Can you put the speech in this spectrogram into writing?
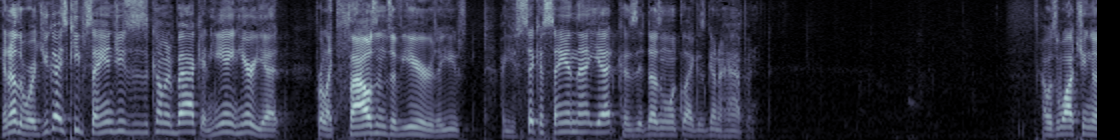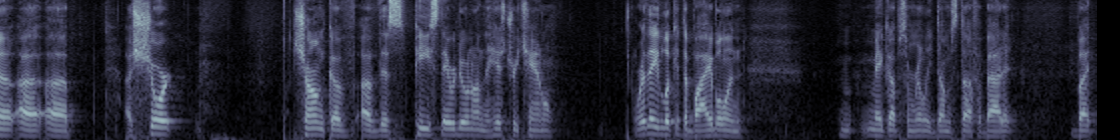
In other words, you guys keep saying Jesus is coming back and he ain't here yet for like thousands of years. Are you, are you sick of saying that yet? Because it doesn't look like it's going to happen. I was watching a, a, a, short chunk of, of this piece they were doing on the History Channel where they look at the Bible and make up some really dumb stuff about it. But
